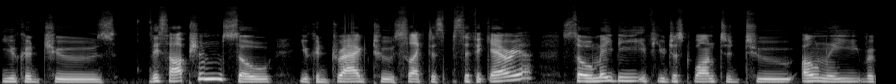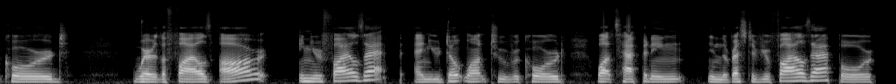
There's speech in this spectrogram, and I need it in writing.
You could choose this option so you could drag to select a specific area. So maybe if you just wanted to only record where the files are in your Files app and you don't want to record what's happening in the rest of your Files app or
